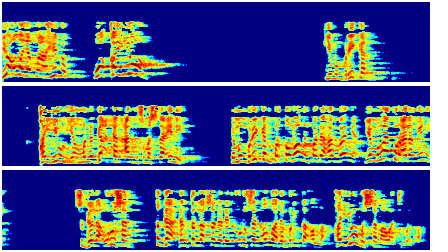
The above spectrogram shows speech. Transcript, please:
Ya Allah yang Maha Hidup, Wa Qayyum, yang memberikan Qayyum yang menegakkan alam semesta ini, yang memberikan pertolongan pada hambanya, yang mengatur alam ini. Segala urusan tegak dan terlaksana dengan urusan Allah dan perintah Allah. Qayyumus samawati wal ardh.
